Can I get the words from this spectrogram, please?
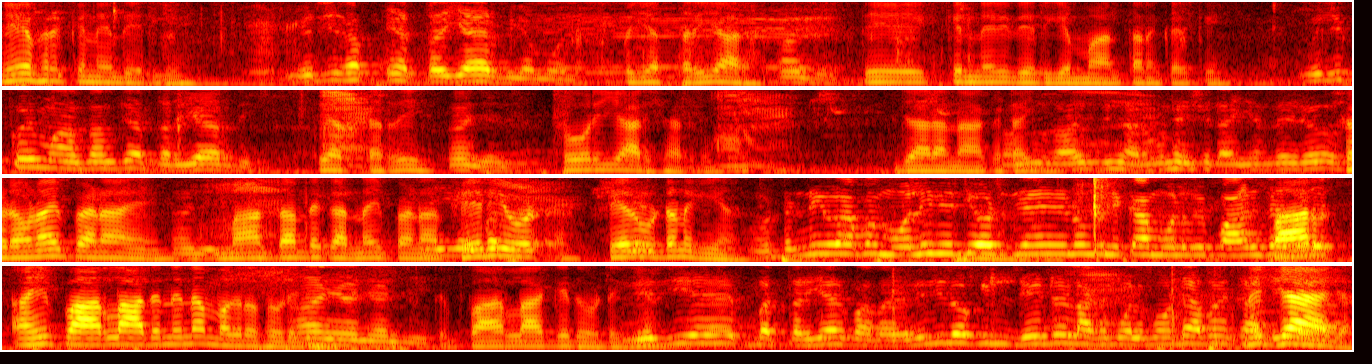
ਇਹ ਫਿਰ ਕਿੰਨੇ ਦੇ ਦਈਏ? ਵੀਰ ਜੀ ਦਾ 75000 ਰੁਪਇਆ ਮੁੱਲ। 75000 ਹਾਂਜੀ। ਤੇ ਕਿੰਨੇ ਦੀ ਦੇ ਦਈਏ ਮਾਨਤਨ ਕਰਕੇ? ਵੀਰ ਜੀ ਕੋਈ ਮਾਨਦਾਨ 73000 ਦੀ। 73 ਦੀ? ਹਾਂਜੀ ਹਾਂਜੀ। ਹੋਰ ਹਜ਼ਾਰ ਛੱਡ ਦੇ। ਜ਼ਿਆਦਾ ਨਾ ਕਟਾਈ। ਤੁਹਾਨੂੰ ਸਾਰੀ ਤੁਸੀਂ ਹਰ ਮਹੀਨੇ ਛਡਾਈ ਜਾਂਦੇ ਜੋ ਛਡਾਉਣਾ ਹੀ ਪੈਣਾ ਹੈ ਹਾਂਜੀ। ਮਾਨਤਨ ਤੇ ਕਰਨਾ ਹੀ ਪੈਣਾ। ਫੇਰ ਹੀ ਉੱਡ- ਫੇਰ ਉੱਡਣਗੀਆਂ ਉੱਡਣ ਨਹੀਂ ਉਹ ਆਪਾਂ ਮੁੱਲ ਵੀਰ ਜੀ ਉੱਠਦੇ ਆ ਇਹਨੂੰ ਨਿੱਕਾ ਮੁੱਲ ਕੋਈ ਪਾ ਨਹੀਂ ਪਾਰ ਸਕਦਾ। ਅਸੀਂ ਪਾਰ ਲਾ ਦਿੰਦੇ ਨਾ ਮਗਰ ਥੋੜੇ ਹਾਂਜੀ ਹਾਂਜੀ ਹਾਂਜੀ। ਤੇ ਪਾਰ ਲਾ ਕੇ ਉੱਡ ਵੀਰ ਜੀ ਇਹ 72000 ਪਾਦਾ ਵੀਰ ਜੀ ਲੋਕੀ 1.5 ਲੱਖ ਮੁੱਲ ਪਾਉਂਦੇ ਆਪਣੇ ਜਾਇਜ਼ ਆ,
